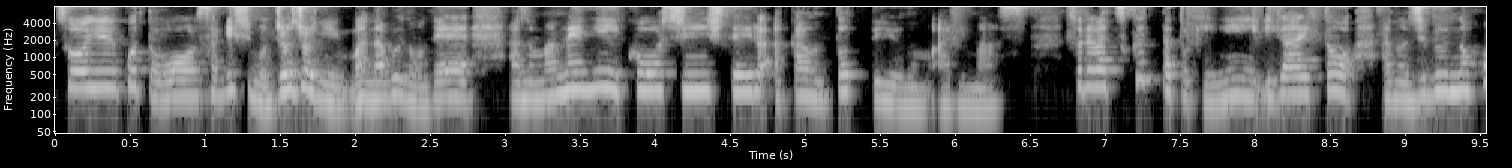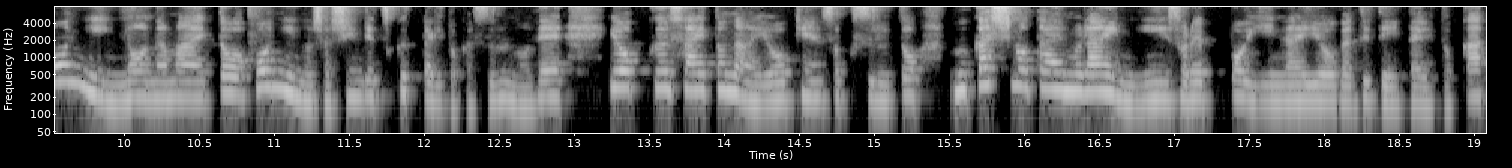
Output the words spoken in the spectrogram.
そういうことを詐欺師も徐々に学ぶので、あの、まめに更新しているアカウントっていうのもあります。それは作った時に意外と、あの、自分の本人の名前と本人の写真で作ったりとかするので、よくサイト内を検索すると、昔のタイムラインにそれっぽい内容が出ていたりとか、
